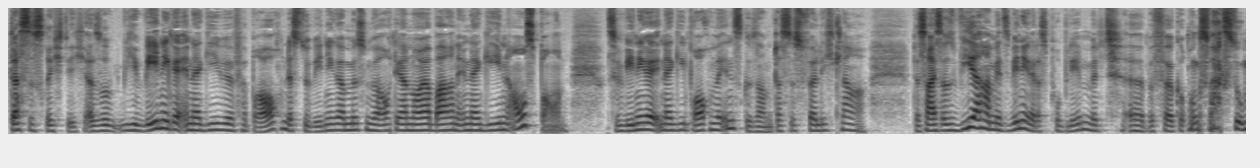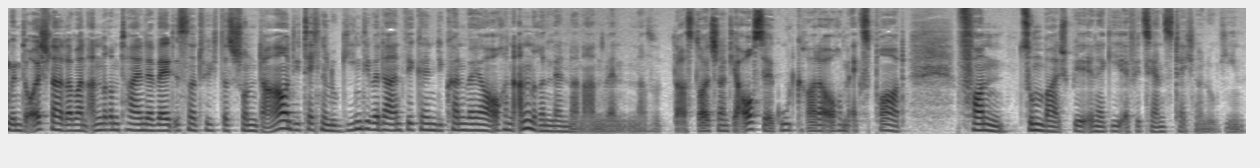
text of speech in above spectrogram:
Das ist richtig. Also je weniger Energie wir verbrauchen, desto weniger müssen wir auch die erneuerbaren Energien ausbauen. Also weniger Energie brauchen wir insgesamt, das ist völlig klar. Das heißt also, wir haben jetzt weniger das Problem mit äh, Bevölkerungswachstum in Deutschland, aber in anderen Teilen der Welt ist natürlich das schon da und die Technologien, die wir da entwickeln, die können wir ja auch in anderen Ländern anwenden. Also da ist Deutschland ja auch sehr gut, gerade auch im Export von zum Beispiel Energieeffizienztechnologien.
